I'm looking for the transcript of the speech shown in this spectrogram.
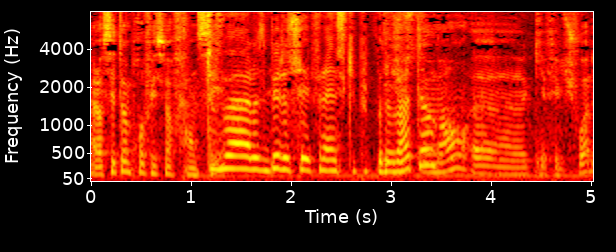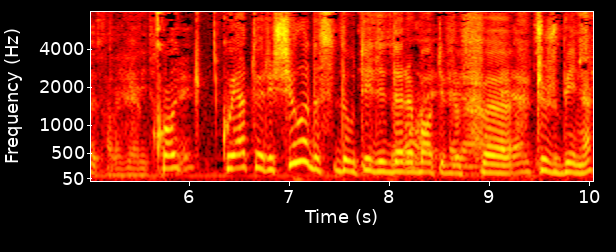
Alors c'est un professeur français. Това разбира се е френски преподавател, кой, която е решила да, да отиде да работи в чужбина.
